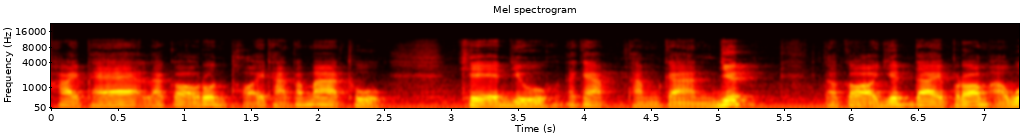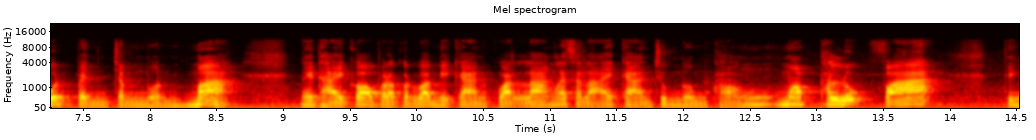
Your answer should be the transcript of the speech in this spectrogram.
พ่ายแพ้ แล้วก็ร่นถอยฐานพม่าถูก KNU นะครับทำการยึด แล้วก็ยึดได้พร้อมอาวุธเป็นจำนวนมาก ในไทยก็ปรากฏว่ามีการกวาดล้างและสลายการชุมนุมของม็อบทะลุฟ้า ที่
